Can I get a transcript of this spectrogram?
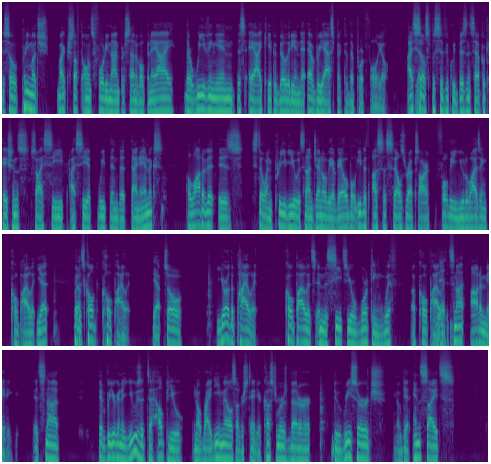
so pretty much Microsoft owns 49% of OpenAI. They're weaving in this AI capability into every aspect of their portfolio. I sell specifically business applications, so I see I see it weaved into Dynamics. A lot of it is still in preview. It's not generally available. Even us as sales reps aren't fully utilizing Copilot yet, but yep. it's called Copilot. Yeah. So you're the pilot. Copilot's in the seats. You're working with a co-pilot. Yeah. It's not automating. It's not, it, but you're going to use it to help you, you know, write emails, understand your customers better, do research, you know, get insights,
